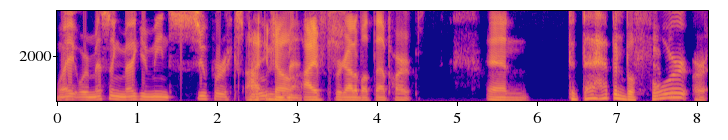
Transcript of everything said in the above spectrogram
Wait, we're missing Megumin's super explosion. I know. magic. I forgot about that part. And did that happen before or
